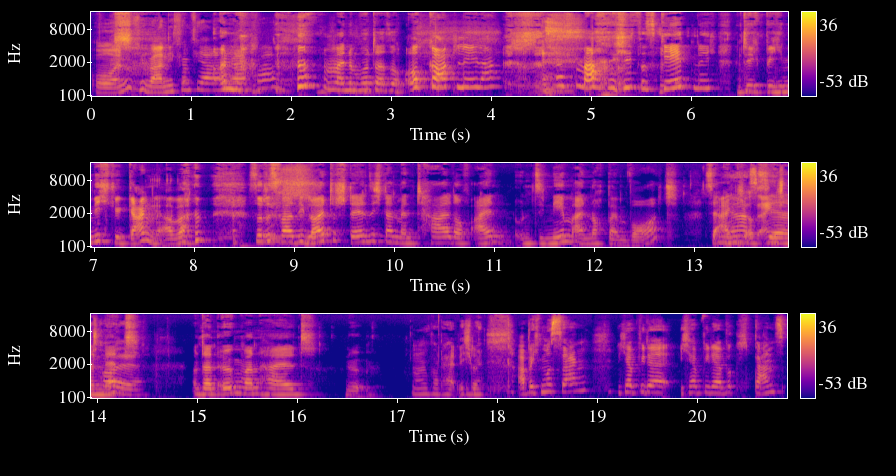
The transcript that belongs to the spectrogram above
Und? Wie waren die fünf Jahre in Japan? meine Mutter so, oh Gott, Lena, das mache ich, das geht nicht. Natürlich bin ich nicht gegangen aber so, das war, die Leute stellen sich dann mental darauf ein und sie nehmen einen noch beim Wort. Ist ja eigentlich ja, auch sehr eigentlich nett. Und dann irgendwann halt, nö. Irgendwann halt nicht mehr. Aber ich muss sagen, ich habe wieder, ich habe wieder wirklich ganz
